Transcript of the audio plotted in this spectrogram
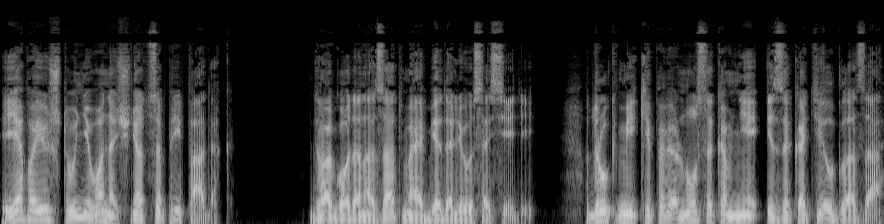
и я боюсь, что у него начнется припадок. Два года назад мы обедали у соседей. Вдруг Микки повернулся ко мне и закатил глаза.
